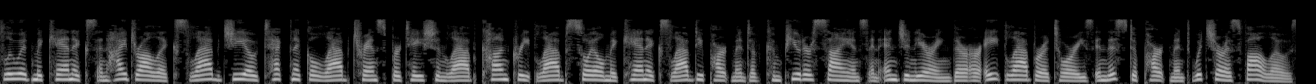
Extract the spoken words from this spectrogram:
Fluid Mechanics and Hydraulics Lab Geotechnical Lab Transportation Lab Concrete Lab Soil Mechanics Lab Department of Computer Science and Engineering. There are eight laboratories in this department which are as follows,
